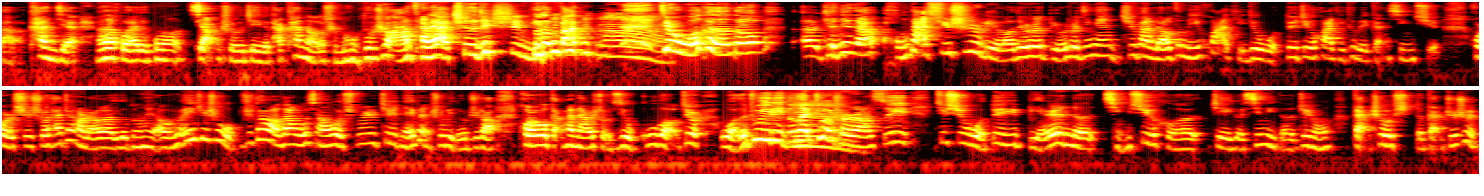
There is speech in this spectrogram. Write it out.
呃，看见，然后他回来就跟我讲说这个他看到了什么，我都说啊，咱俩吃的这是一个班，嗯，就是我可能都呃沉浸在宏大叙事里了，就是比如说今天吃饭聊这么一话题，就我对这个话题特别感兴趣，或者是说他正好聊到一个东西，啊，我说哎这事我不知道，但是我想我是不是这哪本书里都知道，或者我赶快拿着手机就 Google，就是我的注意力都在这事儿上，所以就是我对于别人的情绪和这个心理的这种感受是的感知是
